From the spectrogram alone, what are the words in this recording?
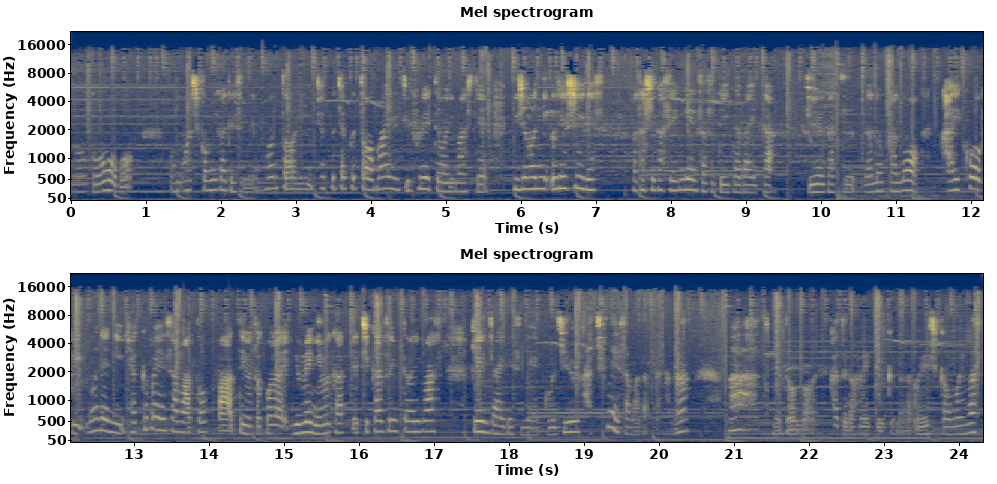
のご応募、お申し込みがですね、本当に着々と毎日増えておりまして、非常に嬉しいです。私が宣言させていただいた10月7日の開講日までに100名様突破っていうところへ夢に向かって近づいております。現在ですね、58名様だったかな。わーってどんどん数が増えていくのが嬉しく思います。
